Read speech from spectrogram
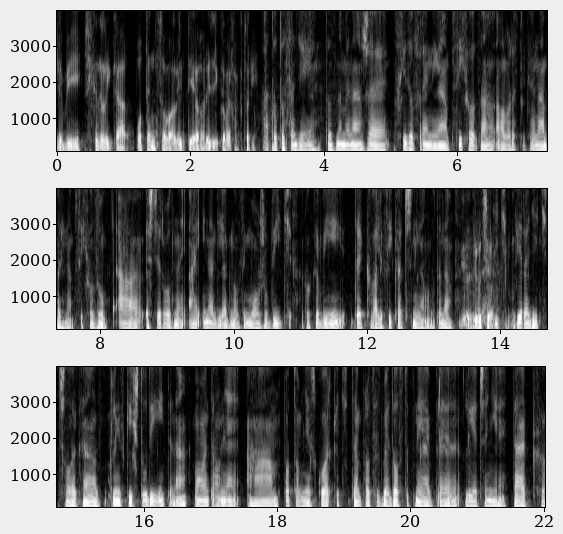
že by psychedelika potencovali tie jeho rizikové faktory. A toto sa deje. To znamená, že schizofrénia, psychoza, alebo respektíve nábeh na psychozu a ešte rôzne aj iné diagnózy môžu byť ako keby dekvalifikačný, alebo teda vyradiť, vyradiť človeka z klinických štúdií teda momentálne a potom neskôr, keď ten proces bude dostupný aj pre liečenie, tak e,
